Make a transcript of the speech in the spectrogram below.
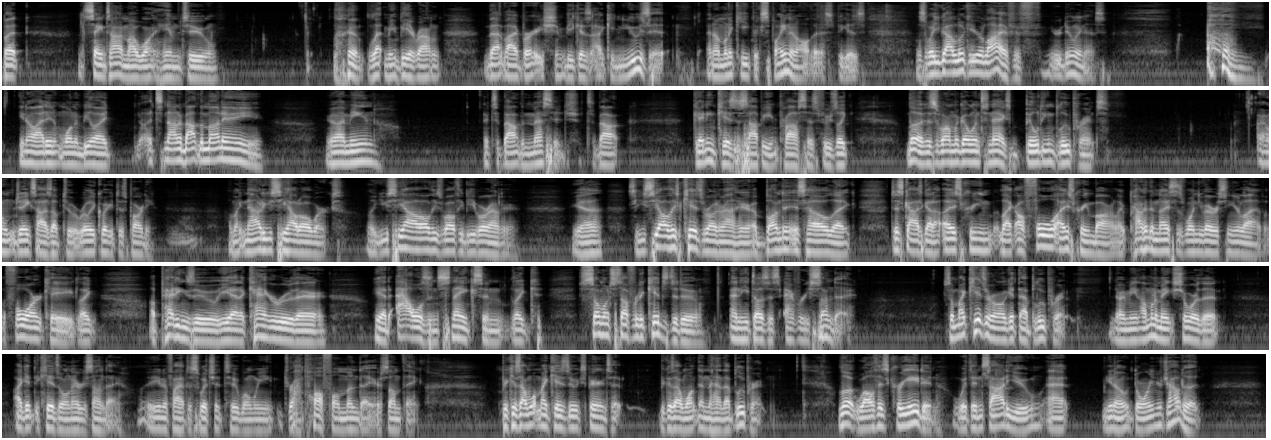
But at the same time, I want him to let me be around that vibration because I can use it. And I'm going to keep explaining all this because that's the way you got to look at your life if you're doing this. you know, I didn't want to be like, it's not about the money. You know what I mean? It's about the message. It's about getting kids to stop eating processed foods. Like, look, this is what I'm going to go into next building blueprints. I opened Jake's eyes up to it really quick at this party. I'm like, now do you see how it all works? Like, you see how all these wealthy people around here. Yeah. So you see all these kids running around here, abundant as hell, like, this guy's got an ice cream, like a full ice cream bar, like probably the nicest one you've ever seen in your life. A full arcade, like a petting zoo. He had a kangaroo there. He had owls and snakes and like so much stuff for the kids to do. And he does this every Sunday. So my kids are going to get that blueprint. You know what I mean? I'm going to make sure that I get the kids on every Sunday. even if I have to switch it to when we drop off on Monday or something. Because I want my kids to experience it. Because I want them to have that blueprint. Look, wealth is created with inside of you at, you know, during your childhood.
